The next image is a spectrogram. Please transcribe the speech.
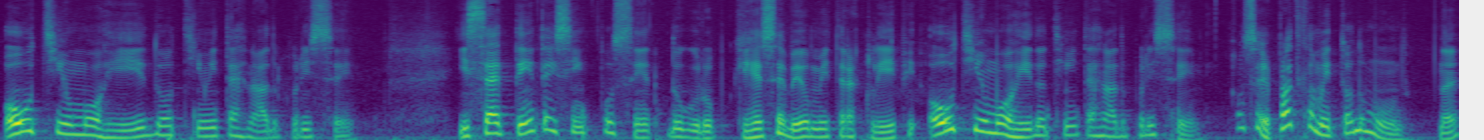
ou tinham morrido ou tinham internado por IC. E 75% do grupo que recebeu o Mitraclip ou tinham morrido ou tinham internado por IC. Ou seja, praticamente todo mundo, né?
